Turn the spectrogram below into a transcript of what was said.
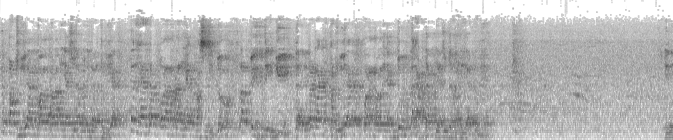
kepedulian orang-orang yang sudah meninggal dunia terhadap orang-orang yang masih hidup lebih tinggi daripada kepedulian orang-orang yang hidup terhadap yang sudah meninggal dunia. Ini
